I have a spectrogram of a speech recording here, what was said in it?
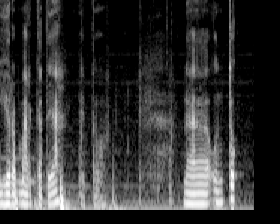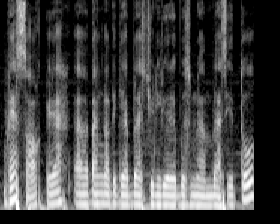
Europe market ya gitu. Nah, untuk besok ya eh, tanggal 13 Juni 2019 itu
